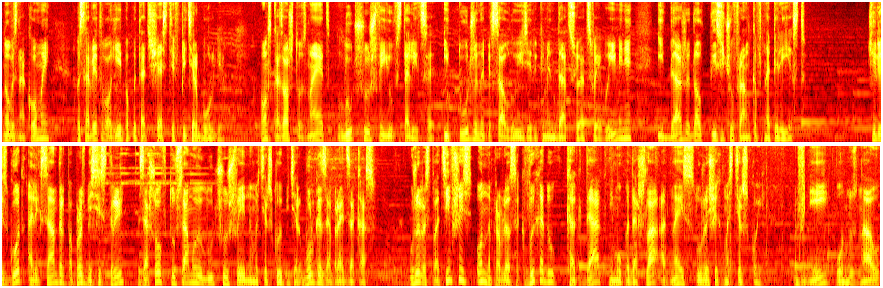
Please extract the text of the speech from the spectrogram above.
Новый знакомый посоветовал ей попытать счастье в Петербурге. Он сказал, что знает лучшую швею в столице, и тут же написал Луизе рекомендацию от своего имени и даже дал тысячу франков на переезд. Через год Александр по просьбе сестры зашел в ту самую лучшую швейную мастерскую Петербурга забрать заказ. Уже расплатившись, он направлялся к выходу, когда к нему подошла одна из служащих мастерской. В ней он узнал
